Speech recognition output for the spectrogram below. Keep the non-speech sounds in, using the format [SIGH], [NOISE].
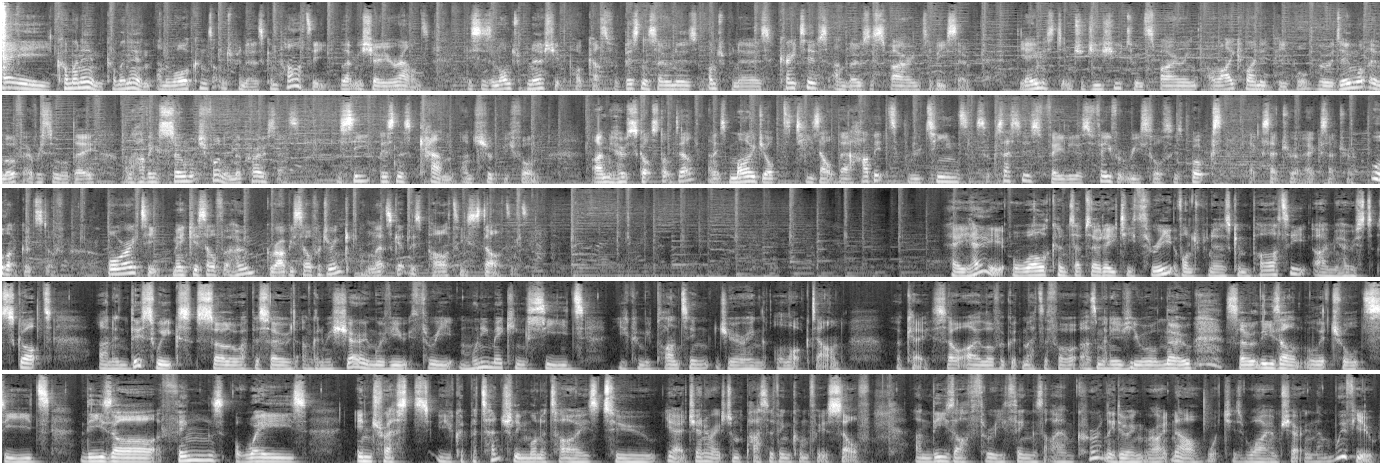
Hey, come on in, come on in, and welcome to Entrepreneurs Can Party. Let me show you around. This is an entrepreneurship podcast for business owners, entrepreneurs, creatives, and those aspiring to be so. The aim is to introduce you to inspiring, like minded people who are doing what they love every single day and having so much fun in the process. You see, business can and should be fun. I'm your host Scott Stockdale, and it's my job to tease out their habits, routines, successes, failures, favourite resources, books, etc. etc. All that good stuff. Alrighty, make yourself at home, grab yourself a drink, and let's get this party started. Hey, hey, welcome to episode 83 of Entrepreneurs Can Party. I'm your host, Scott, and in this week's solo episode, I'm going to be sharing with you three money making seeds you can be planting during lockdown. Okay, so I love a good metaphor, as many of you will know. So these aren't literal seeds, these are things, ways, interests you could potentially monetize to yeah generate some passive income for yourself. And these are three things that I am currently doing right now which is why I'm sharing them with you.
